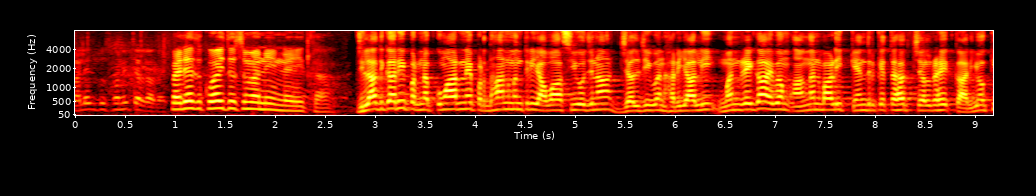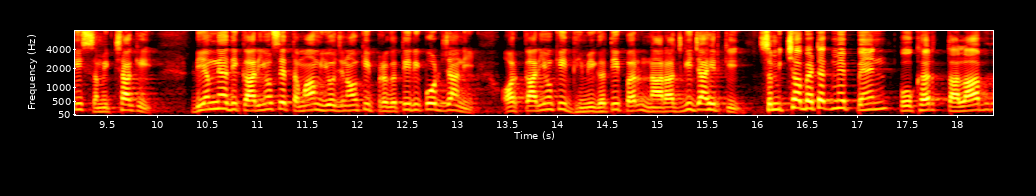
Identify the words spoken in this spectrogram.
पहले दुश्मनी चल रहा था? पहले तो कोई दुश्मनी नहीं था। जिलाधिकारी प्रणब कुमार ने प्रधानमंत्री आवास योजना जल जीवन हरियाली मनरेगा एवं आंगनबाड़ी केंद्र के तहत चल रहे कार्यों की समीक्षा की। डीएम ने अधिकारियों से तमाम योजनाओं की प्रगति रिपोर्ट जानी और कार्यों की धीमी गति पर नाराज़गी ज़ाहिर की। समीक्षा बैठक में पेन, पोखर, तालाब,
